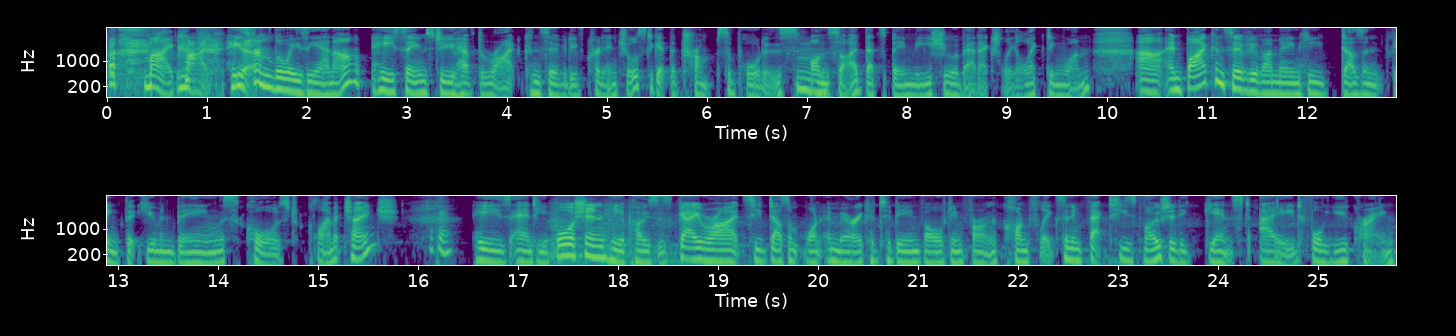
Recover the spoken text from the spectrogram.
Mike. Mike. He's yeah. from Louisiana. He seems to have the right conservative credentials to get the Trump supporters mm. on side. That's been the issue about actually electing one. Uh, and by conservative, I mean he doesn't think that human beings caused climate change. Okay. He's anti abortion. He opposes gay rights. He doesn't want America to be involved in foreign conflicts. And in fact, he's voted against aid for Ukraine,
